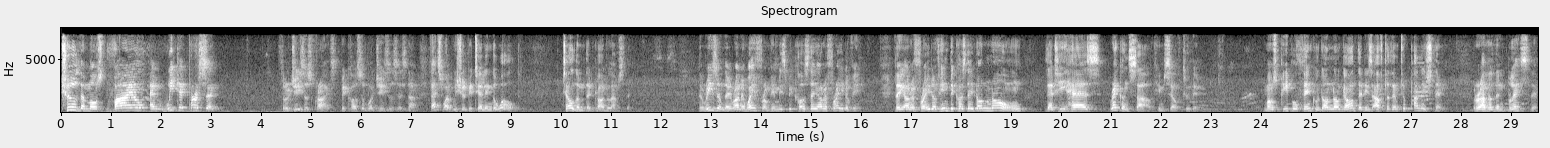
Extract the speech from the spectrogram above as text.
to the most vile and wicked person through Jesus Christ because of what Jesus has done. That's what we should be telling the world. Tell them that God loves them. The reason they run away from him is because they are afraid of him. They are afraid of him because they don't know that he has reconciled himself to them. Most people think who don't know God that he's after them to punish them rather than bless them.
